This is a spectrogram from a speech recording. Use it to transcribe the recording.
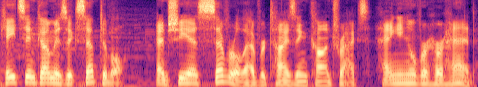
Kate's income is acceptable, and she has several advertising contracts hanging over her head.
